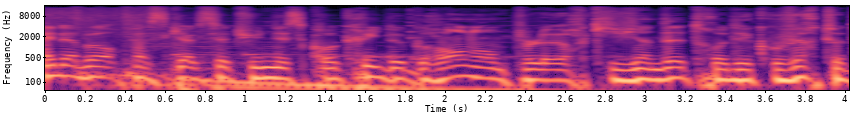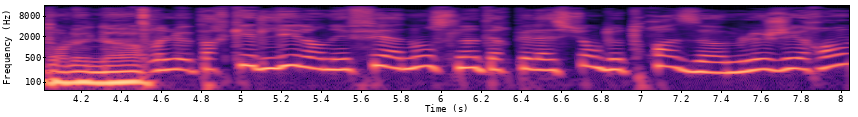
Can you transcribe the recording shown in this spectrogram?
Et d'abord, Pascal, c'est une escroquerie de grande ampleur qui vient d'être découverte dans le Nord. Le parquet de Lille, en effet, annonce l'interpellation de trois hommes, le gérant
